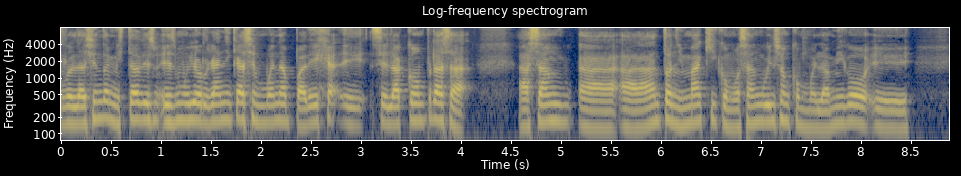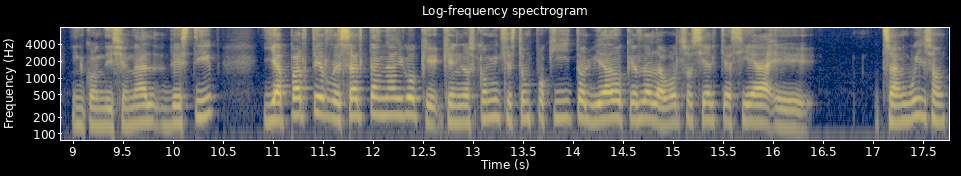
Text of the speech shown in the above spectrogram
relación de amistad, es, muy orgánica, hacen buena pareja, eh, se la compras a, a, Anthony Mackie como Sam Wilson, como el amigo eh, incondicional de Steve. Y aparte resaltan algo que, en los cómics está un poquito olvidado, que es la labor social que hacía eh, Sam Wilson.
